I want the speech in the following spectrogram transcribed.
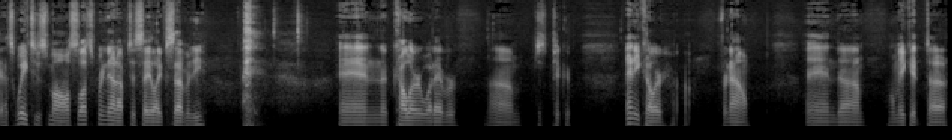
Yeah, it's way too small. So let's bring that up to say like 70. and the color, whatever. Um, just pick a any color uh, for now. And um, I'll make it uh,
